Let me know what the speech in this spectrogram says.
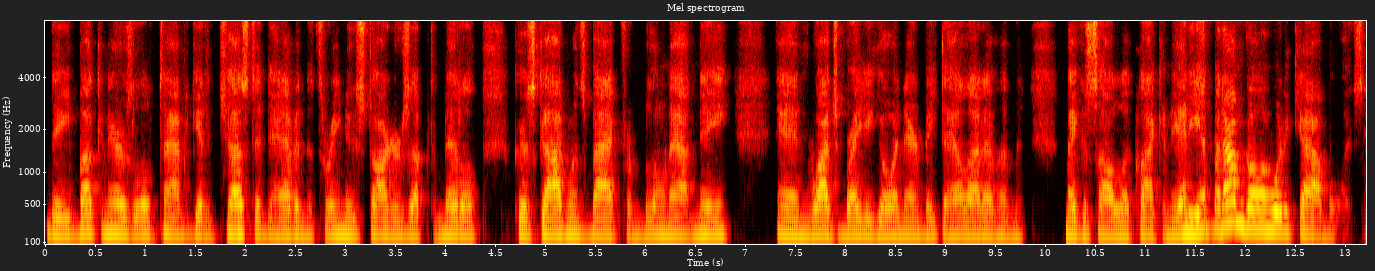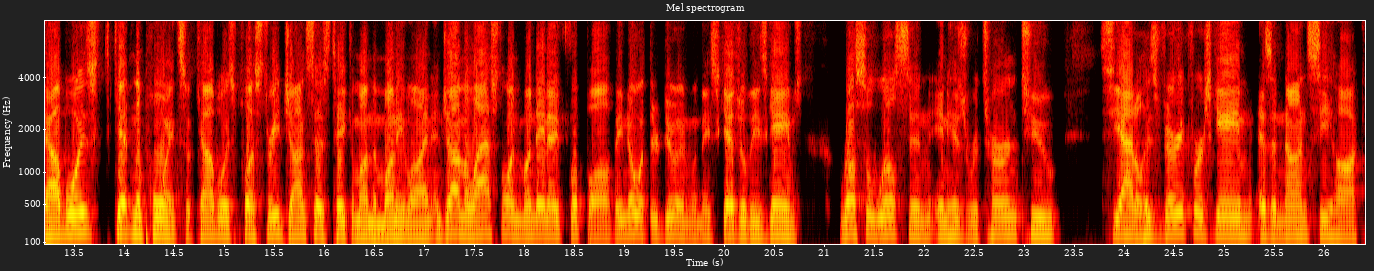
the Buccaneers a little time to get adjusted to having the three new starters up the middle. Chris Godwin's back from blown out knee, and watch Brady go in there and beat the hell out of him and make us all look like an idiot. But I'm going with the Cowboys. Cowboys getting the point. So Cowboys plus three. John says take them on the money line. And John, the last one, Monday Night Football. They know what they're doing when they schedule these games. Russell Wilson in his return to Seattle, his very first game as a non-Seahawk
